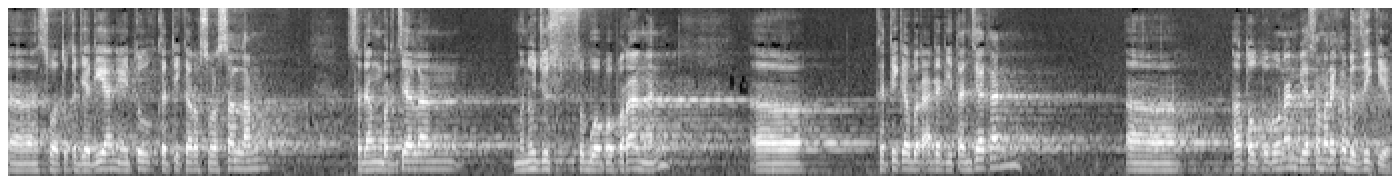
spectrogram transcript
uh, suatu kejadian yaitu ketika Rasulullah SAW sedang berjalan menuju sebuah peperangan uh, ketika berada di tanjakan uh, atau turunan biasa mereka berzikir.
